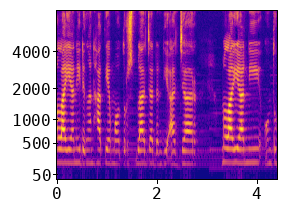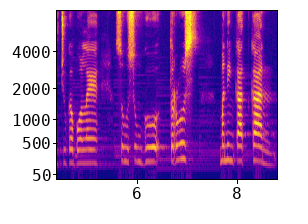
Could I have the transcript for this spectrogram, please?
melayani dengan hati yang mau terus belajar dan diajar, melayani untuk juga boleh sungguh-sungguh terus meningkatkan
